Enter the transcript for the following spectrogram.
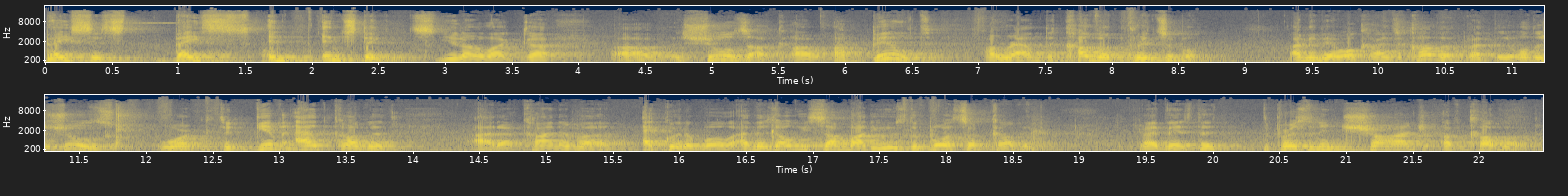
basis, base in, instincts. You know, like uh, uh, shuls are, are, are built around the kavod principle. I mean, there are all kinds of kavod, but all the shuls work to give out kavod at a kind of a equitable, and there's always somebody who's the boss of kavod. Right? There's the, the person in charge of kavod,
